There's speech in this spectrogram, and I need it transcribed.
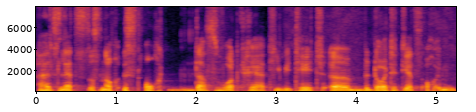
als letztes noch ist auch das Wort Kreativität, äh, bedeutet jetzt auch im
